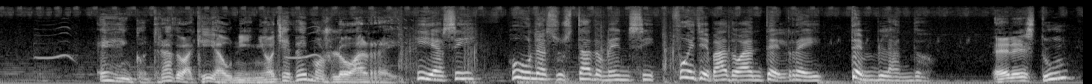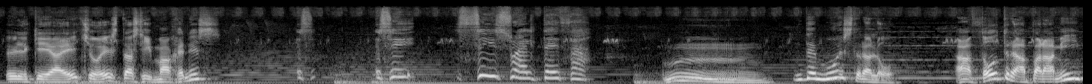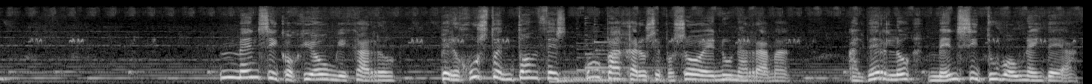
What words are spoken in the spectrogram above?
He encontrado aquí a un niño, llevémoslo al rey. Y así, un asustado Mensi fue llevado ante el rey, temblando. ¿Eres tú el que ha hecho estas imágenes? Sí, sí, Su Alteza. Mmm, Demuéstralo. Haz otra para mí. Mensi cogió un guijarro, pero justo entonces un pájaro se posó en una rama. Al verlo, Mensi tuvo una idea.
